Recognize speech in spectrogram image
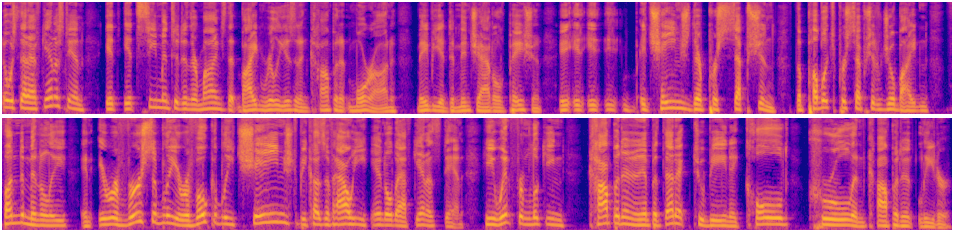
No, it's that Afghanistan, it, it cemented in their minds that Biden really is an incompetent moron, maybe a dementia-addled patient. It, it, it, it changed their perception, the public's perception of Joe Biden fundamentally and irreversibly, irrevocably changed because of how he handled Afghanistan. He went from looking competent and empathetic to being a cold, cruel, and competent leader.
